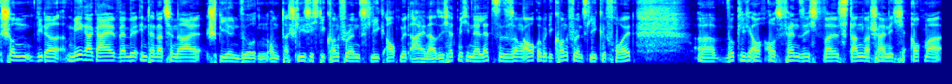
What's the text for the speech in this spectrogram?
schon wieder mega geil, wenn wir international spielen würden. Und da schließe ich die Conference League auch mit ein. Also ich hätte mich in der letzten Saison auch über die Conference League gefreut. Äh, wirklich auch aus Fansicht, weil es dann wahrscheinlich auch mal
